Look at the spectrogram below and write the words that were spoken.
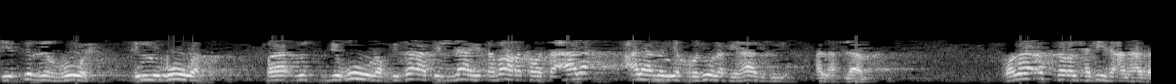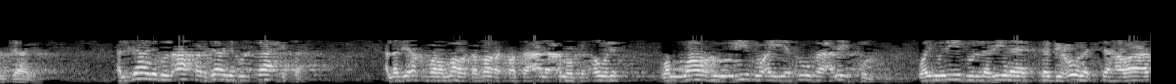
في سر الروح، في النبوة، فيسبغون صفات الله تبارك وتعالى على من يخرجون في هذه الأفلام. وما أكثر الحديث عن هذا الجانب. الجانب الآخر جانب الفاحشة الذي أخبر الله تبارك وتعالى عنه بقوله والله يريد أن يتوب عليكم ويريد الذين يتبعون الشهوات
